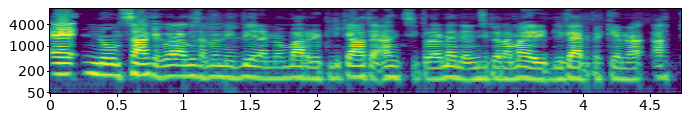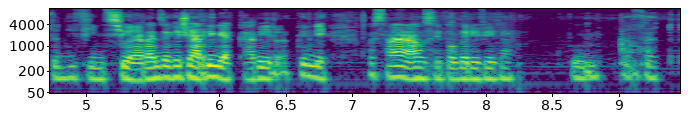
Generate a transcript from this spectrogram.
e non sa che quella cosa non è vera, non va replicata, anzi probabilmente non si potrà mai replicare perché è un atto di finzione, penso che ci arrivi a capirlo, quindi questa non è una cosa che si può verificare. Punto. Perfetto.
